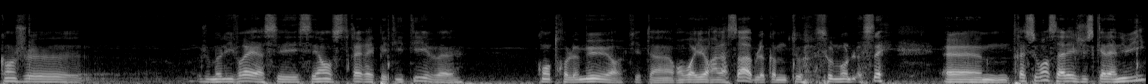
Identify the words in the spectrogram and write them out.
quand je, je me livrais à ces séances très répétitives euh, contre le mur, qui est un renvoyeur inlassable, comme tout, tout le monde le sait, euh, très souvent ça allait jusqu'à la nuit.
